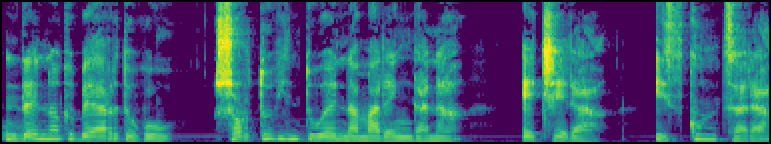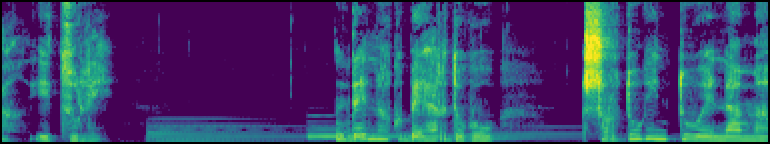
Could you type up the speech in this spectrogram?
Denok behar dugu sortu gintuen amaren gana, etxera, hizkuntzara itzuli. Denok behar dugu sortu gintuen ama,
